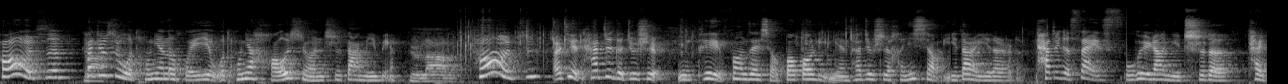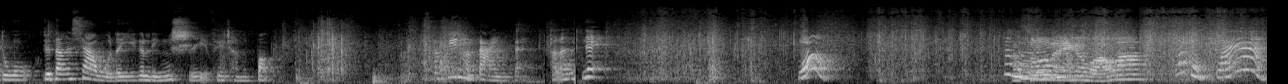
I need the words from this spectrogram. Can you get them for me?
好好吃，它就是我童年的回忆。我童年好喜欢吃大米饼，又辣了，好好吃。而且它这个就是你可以放在小包包里面，它就是很小一袋一袋的。它这个 size 不会让你吃的太多，就当下午的一个零食也非常的棒。它非常大一袋。好了，那哇，他送了一个娃娃，它好乖啊。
